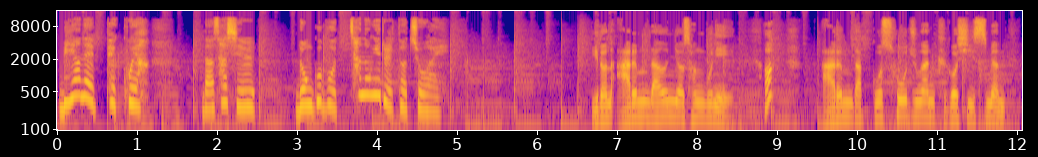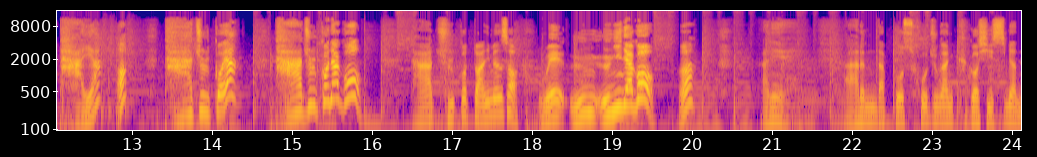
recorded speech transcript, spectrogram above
미안해, 백호야. 나 사실 농구부 찬홍이를 더 좋아해. 이런 아름다운 여성분이 어? 아름답고 소중한 그것이 있으면 다야? 어? 다 줄 거야? 다 줄 거냐고? 다 줄 것도 아니면서 왜 응, 응이냐고? 어? 아니, 아름답고 소중한 그것이 있으면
